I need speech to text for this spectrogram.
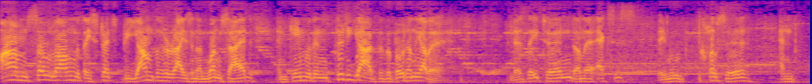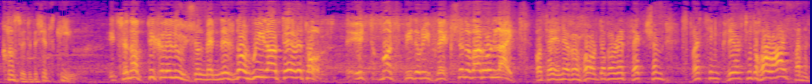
Arms so long that they stretched beyond the horizon on one side and came within 30 yards of the boat on the other. And as they turned on their axis, they moved closer and closer to the ship's keel. It's an optical illusion, men. There's no wheel out there at all. It must be the reflection of our own light. But they never heard of a reflection stretching clear to the horizon.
